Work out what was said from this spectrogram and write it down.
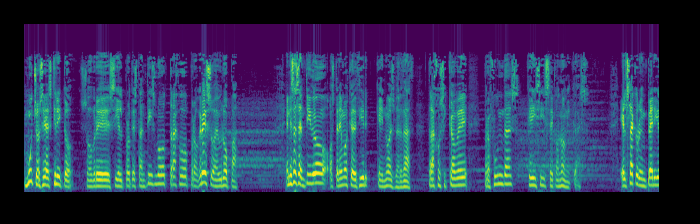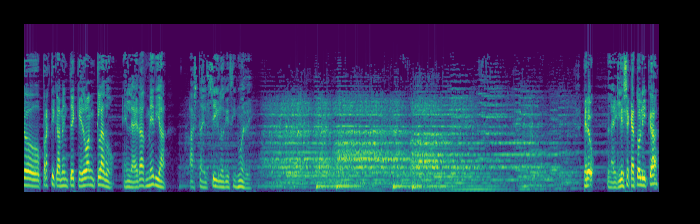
Mucho se ha escrito sobre si el protestantismo trajo progreso a Europa. En ese sentido, os tenemos que decir que no es verdad. Trajo, si cabe, profundas crisis económicas. El Sacro Imperio prácticamente quedó anclado en la Edad Media hasta el siglo XIX. Pero la Iglesia Católica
